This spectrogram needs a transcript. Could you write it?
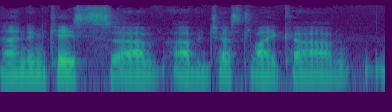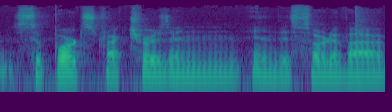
And in case of, of just like um, support structures in, in this sort of a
